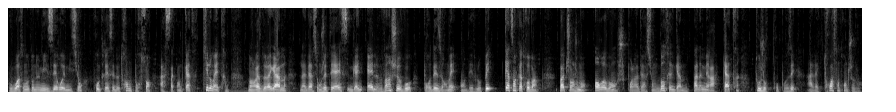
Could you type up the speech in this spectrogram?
voit son autonomie zéro émission progresser de 30% à 54 km. Dans le reste de la gamme, la version GTS gagne elle 20 chevaux pour désormais en développer 480. Pas de changement en revanche pour la version d'entrée de gamme Panamera 4, toujours proposée avec 330 chevaux.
